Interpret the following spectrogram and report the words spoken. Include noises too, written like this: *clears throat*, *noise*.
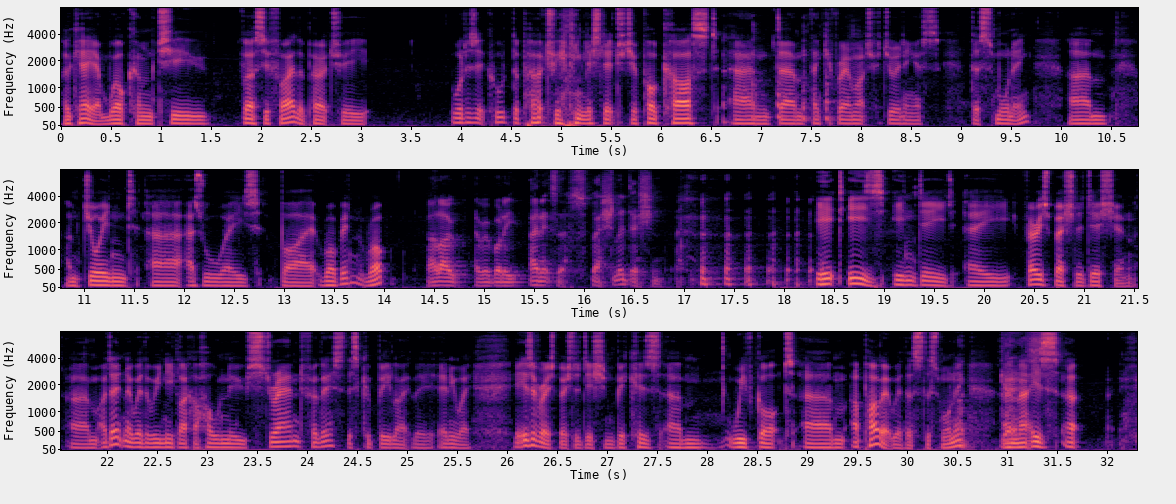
Okay, and welcome to Versify, the poetry. What is it called? The Poetry and English Literature podcast. And um, thank you very much for joining us this morning. Um, I'm joined, uh, as always, by Robin. Rob. Hello, everybody, and it's a special edition. *laughs* it is indeed a very special edition. Um, I don't know whether we need like a whole new strand for this. This could be like the anyway. It is a very special edition because um, we've got um, a poet with us this morning, and that is, uh,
